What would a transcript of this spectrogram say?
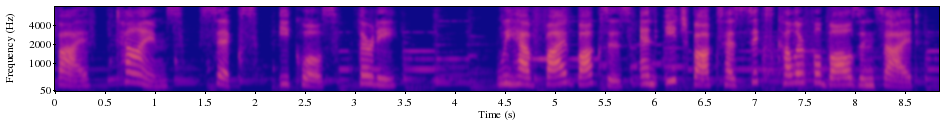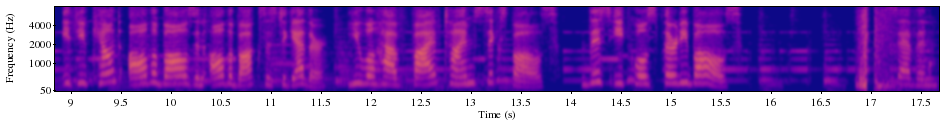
5 times 6 equals 30. We have 5 boxes, and each box has 6 colorful balls inside. If you count all the balls in all the boxes together, you will have 5 times 6 balls. This equals 30 balls. 7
